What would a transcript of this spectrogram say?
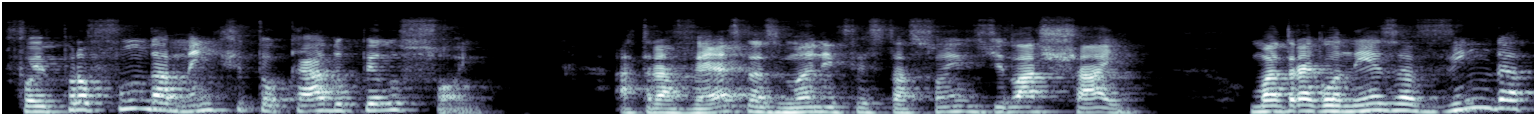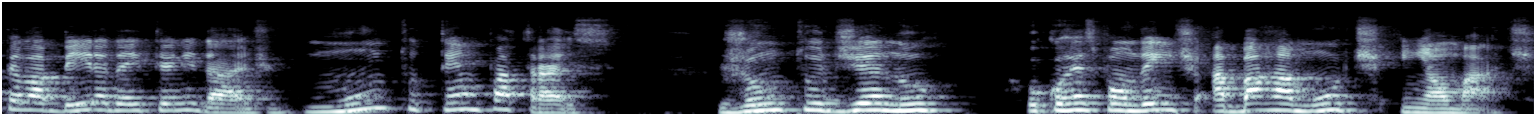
foi profundamente tocado pelo sonho, através das manifestações de Lashai, uma dragonesa vinda pela beira da eternidade, muito tempo atrás, junto de Anu, o correspondente a Bahamut em Almaty,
